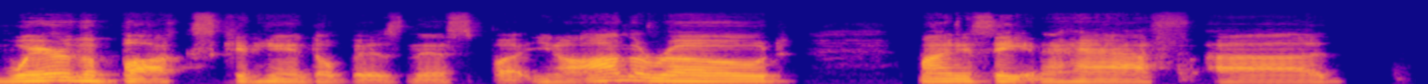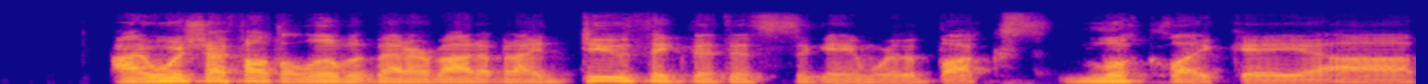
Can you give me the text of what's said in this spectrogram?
where the Bucks can handle business, but you know, on the road, minus eight and a half. Uh, I wish I felt a little bit better about it, but I do think that this is a game where the Bucks look like a uh,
